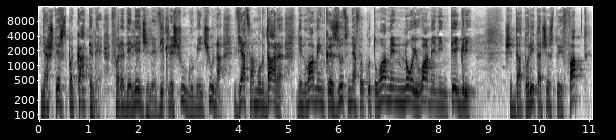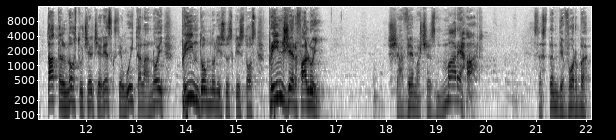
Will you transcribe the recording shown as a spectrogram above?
Ne-a șters păcatele, fără de legile, vicleșugul, minciuna, viața murdară. Din oameni căzuți ne-a făcut oameni noi, oameni integri. Și datorită acestui fapt, Tatăl nostru cel ceresc se uită la noi prin Domnul Isus Hristos, prin jertfa Lui. Și avem acest mare har să stăm de vorbă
